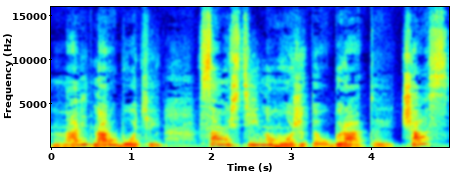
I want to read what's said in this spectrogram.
навіть на роботі самостійно можете обирати час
